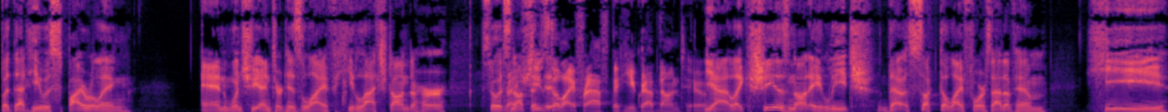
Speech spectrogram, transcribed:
but that he was spiraling, and when she entered his life, he latched onto her. So it's Right, not that she's it- the life raft that he grabbed onto. yeah, like she is not a leech that sucked the life force out of him. He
